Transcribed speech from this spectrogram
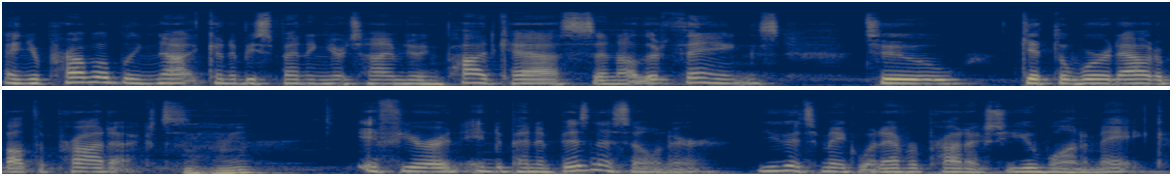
And you're probably not going to be spending your time doing podcasts and other things to get the word out about the products. Mm-hmm. If you're an independent business owner, you get to make whatever products you want to make.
